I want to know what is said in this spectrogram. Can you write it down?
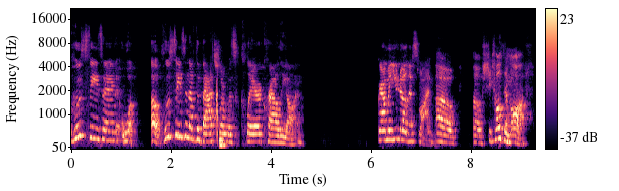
Whose season? wha- Oh, whose season of The Bachelor was Clare Crawley on? Grandma, you know this one. Oh, oh, she told him off,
